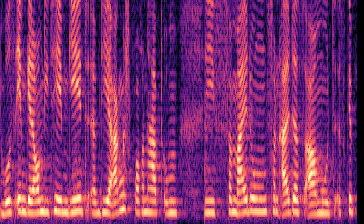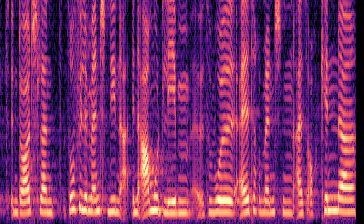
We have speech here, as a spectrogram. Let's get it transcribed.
wo es eben genau um die Themen geht, äh, die ihr angesprochen habt, um die Vermeidung von Altersarmut. Es gibt in Deutschland so viele Menschen, die in, in Armut leben, äh, sowohl ältere Menschen als auch Kinder.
